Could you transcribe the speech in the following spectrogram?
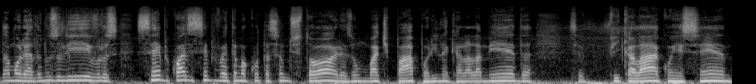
dá uma olhada nos livros, sempre, quase sempre vai ter uma contação de histórias, um bate-papo ali naquela Alameda. Você fica lá conhecendo.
